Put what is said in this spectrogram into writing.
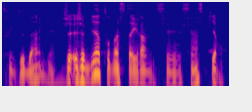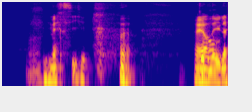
truc de dingue. J'aime bien ton Instagram, c'est inspirant. Merci. ouais, on a eu la,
